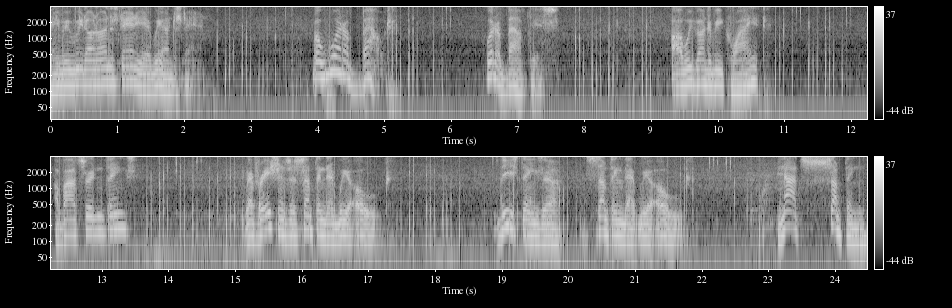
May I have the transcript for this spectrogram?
Maybe we don't understand. yet. we understand. But what about? What about this? Are we going to be quiet about certain things? Reparations is something that we are owed. These things are something that we are owed. Not something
